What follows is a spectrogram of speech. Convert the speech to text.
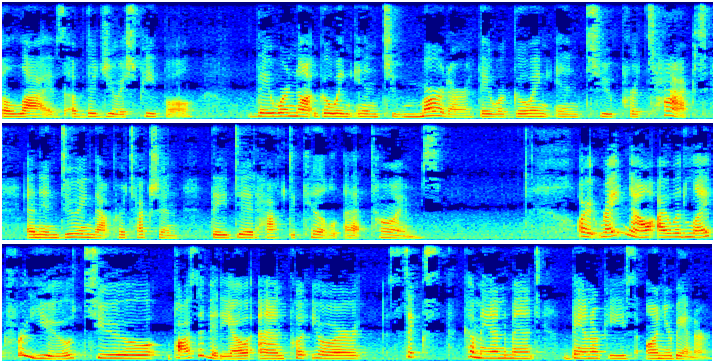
the lives of the Jewish people. They were not going in to murder, they were going in to protect, and in doing that protection, they did have to kill at times. All right, right now I would like for you to pause the video and put your sixth commandment banner piece on your banner.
